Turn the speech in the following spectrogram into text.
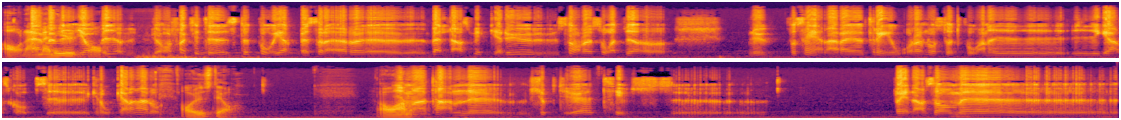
Ja, nej, men det är ju... jag, Ja, jag, jag har faktiskt inte stött på Järpe sådär uh, väldans mycket. Det är ju snarare så att vi har nu på senare tre åren då stött på honom i, i grannskapskrokarna här då. ja, just det ja. Ja, han, att han eh, köpte ju ett hus eh, redan som uh,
